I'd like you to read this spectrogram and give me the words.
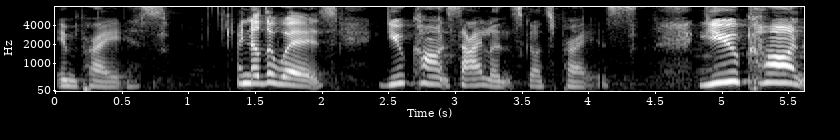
in praise. In other words, you can't silence God's praise. You can't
